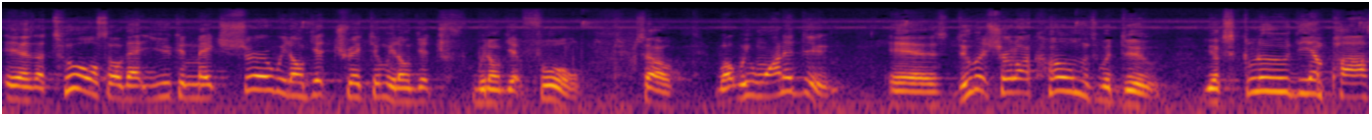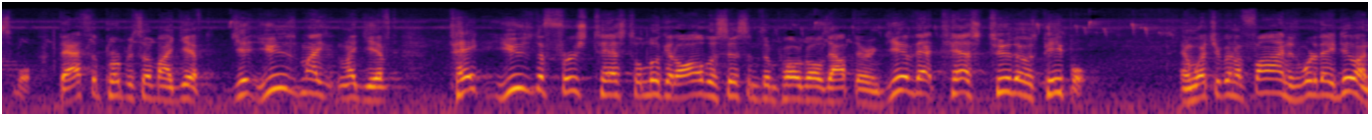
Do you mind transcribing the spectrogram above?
is a tool so that you can make sure we don't get tricked and we don't get we don't get fooled. So what we want to do is do what Sherlock Holmes would do. You exclude the impossible. That's the purpose of my gift. Get, use my, my gift. Take, use the first test to look at all the systems and protocols out there and give that test to those people. And what you're going to find is what are they doing?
